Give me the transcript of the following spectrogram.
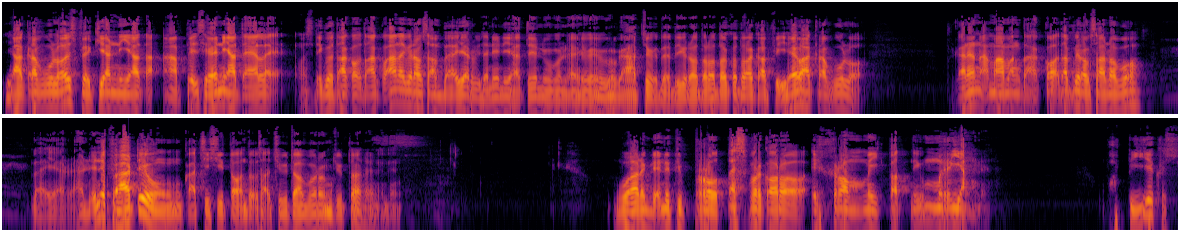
Ya akrab kula sebagian niat apik, saya niat elek. Mesti gue takut-takut, tapi ora usah bayar niatin ngono. Kacau dadi rata-rata ketua KBI ya akrab kula. Karena nak mamang takut tapi ora usah bayar. Nah, ini berarti wong kaji sito untuk sak juta, borong juta dan ini. Warga ini diprotes perkara ikhram mikot niku meriang. Wah piye Gus?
